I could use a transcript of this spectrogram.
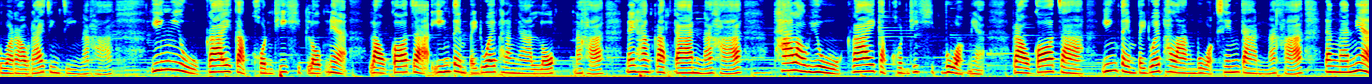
ตัวเราได้จริง ๆนะคะ ยิ่งอยู่ใกล้กับคนที่คิดลบเนี่ยเราก็จะยิ่งเต็มไปด้วยพลังงานลบนะคะ ในทางกลับกันนะคะถ้าเราอยู่ใกล้กับคนที่คิดบวกเนี่ยเราก็จะยิ่งเต็มไปด้วยพลังบวกเช่นกันนะคะ ดังนั้นเนี่ย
